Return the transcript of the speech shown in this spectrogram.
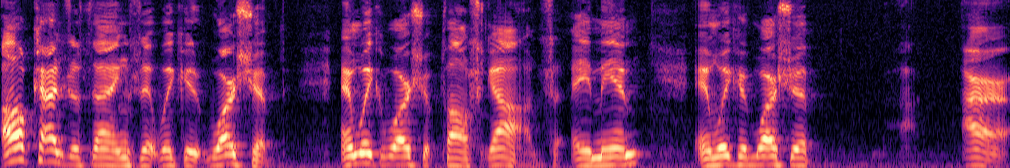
all kinds of things that we could worship, and we could worship false gods. Amen. And we could worship our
